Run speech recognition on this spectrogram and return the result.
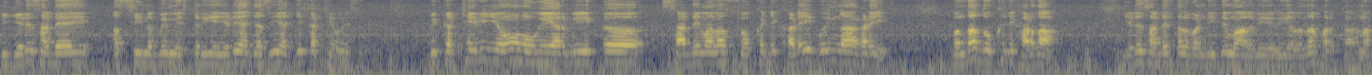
ਵੀ ਜਿਹੜੇ ਸਾਡੇ 80 90 ਮਿਸਤਰੀ ਹੈ ਜਿਹੜੇ ਅੱਜ ਅਸੀਂ ਅੱਜ ਇਕੱਠੇ ਹੋਏ ਸੀ। ਵੀ ਇਕੱਠੇ ਵੀ ਇਉਂ ਹੋ ਗਏ ਯਾਰ ਵੀ ਇੱਕ ਸਾਡੇ ਮੰਨ ਲਾ ਸੁੱਖ 'ਚ ਖੜੇ ਕੋਈ ਨਾ ਖੜੇ ਬੰਦਾ ਦੁੱਖ 'ਚ ਖੜਦਾ ਜਿਹੜੇ ਸਾਡੇ ਤਲਵੰਡੀ ਤੇ ਮਾਲਵੇ ਏਰੀਆ ਵਾਲਾ ਦਾ ਫ਼ਰਕ ਆ ਹਨਾ?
